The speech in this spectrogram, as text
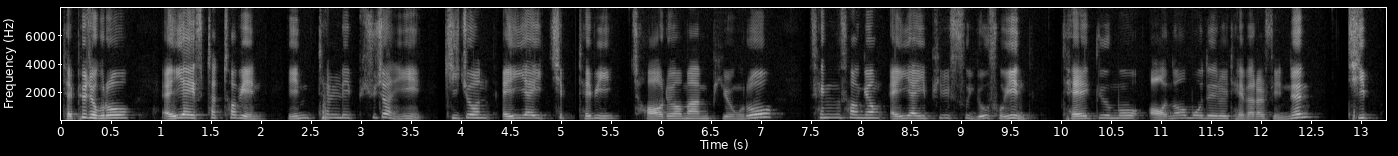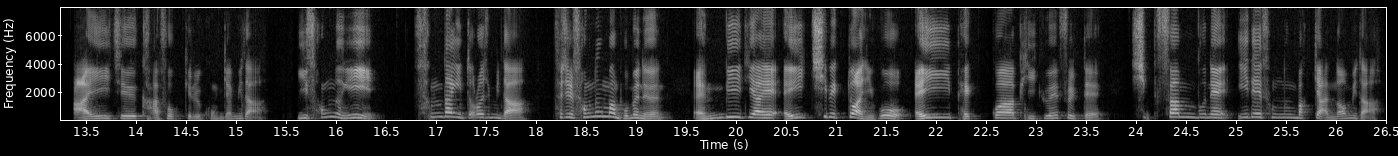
대표적으로 AI 스타트업인 인텔리 퓨전이 기존 AI 칩 대비 저렴한 비용으로 생성형 AI 필수 요소인 대규모 언어 모델을 개발할 수 있는 딥 아이즈 가속기를 공개합니다. 이 성능이 상당히 떨어집니다. 사실 성능만 보면은 엔비디아의 H100도 아니고 A100과 비교했을 때 13분의 1의 성능밖에 안 나옵니다.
